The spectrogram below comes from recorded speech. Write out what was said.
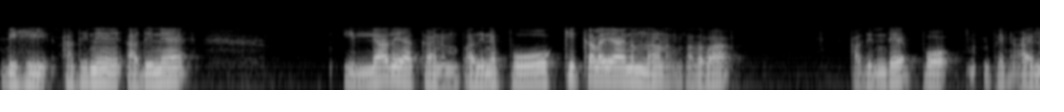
ബിഹി അതിനെ അതിനെ ഇല്ലാതെയാക്കാനും അതിനെ പോക്കിക്കളയാനും എന്നാണ് അഥവാ അതിന്റെ പോ പിന്നെ അല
